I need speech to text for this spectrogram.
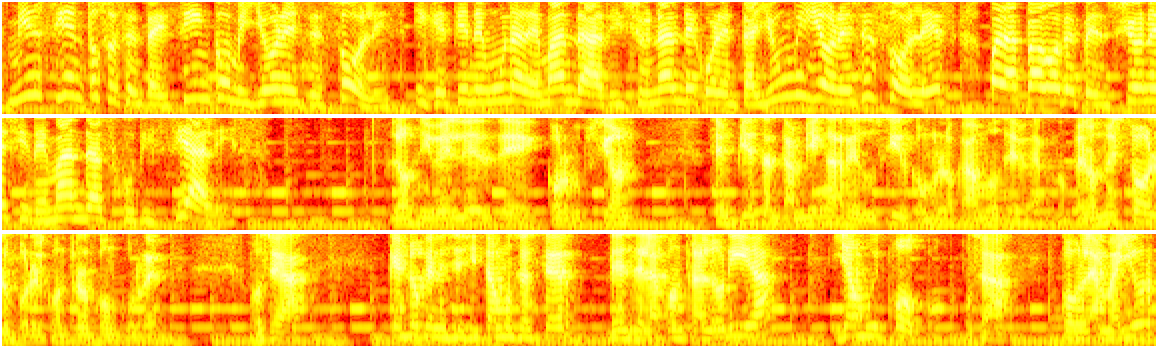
1.165 millones de soles y que tienen una demanda adicional de 41 millones de soles para pago de pensiones y demandas judiciales. Los niveles de corrupción se empiezan también a reducir, como lo acabamos de ver. Pero no es solo por el control concurrente. O sea, ¿Qué es lo que necesitamos hacer desde la Contraloría? Ya muy poco. O sea, con la mayor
